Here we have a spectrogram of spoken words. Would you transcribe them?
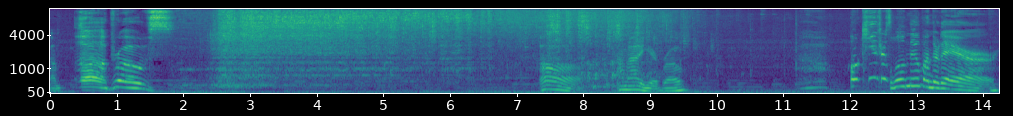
Um, ugh, bros! Oh, I'm out of here, bro. Cute, there's a little noob under there.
